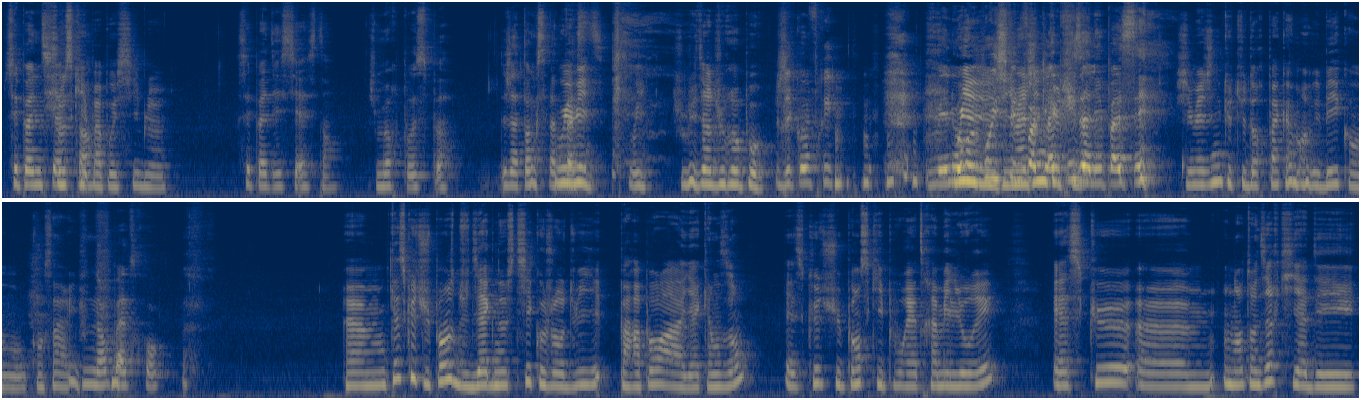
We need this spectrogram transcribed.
C'est pas une Chose sieste. qui est hein. pas possible. C'est pas des siestes. hein. Je me repose pas. J'attends que ça Oui, passe. oui, oui. Je voulais dire du repos. J'ai compris. Mais le Oui, repos, il se fait une fois que la crise tu- est passée. J'imagine que tu dors pas comme un bébé quand, quand ça arrive. Non, pas trop. Euh, Qu'est-ce que tu penses du diagnostic aujourd'hui par rapport à il y a 15 ans? Est-ce que tu penses qu'il pourrait être amélioré? Est-ce que euh, on entend dire qu'il y a des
